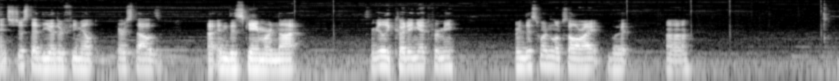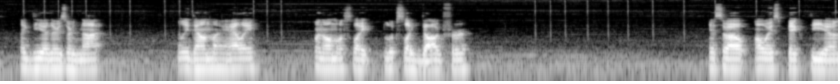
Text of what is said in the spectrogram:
it's just that the other female hairstyles uh, in this game are not really cutting it for me. I mean, this one looks alright, but uh, like the others are not really down my alley. One almost like looks like dog fur. Yeah, so I'll always pick the uh,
